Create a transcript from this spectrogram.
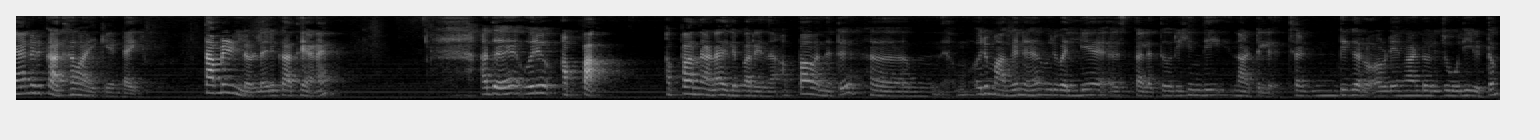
ഞാനൊരു കഥ വായിക്കുകയുണ്ടായി തമിഴിലുള്ള ഒരു കഥയാണ്. അത് ഒരു അപ്പ. അപ്പ എന്നാണ് അതിൽ പറയുന്നത്. അപ്പ വന്നിട്ട് ഒരു മകന് ഒരു വലിയ സ്ഥലത്ത് ഒരു ഹിന്ദി നാട്ടിൽ ചണ്ഡീഗർ അവിടെ എങ്ങാണ്ട് ഒരു ജോലി കിട്ടും.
